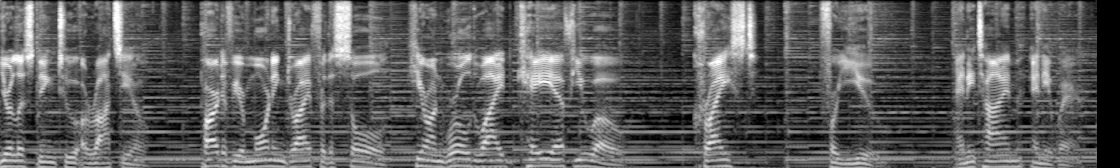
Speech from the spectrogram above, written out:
You're listening to Oratio part of your morning drive for the soul here on Worldwide KFUO. Christ for you, anytime, anywhere.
